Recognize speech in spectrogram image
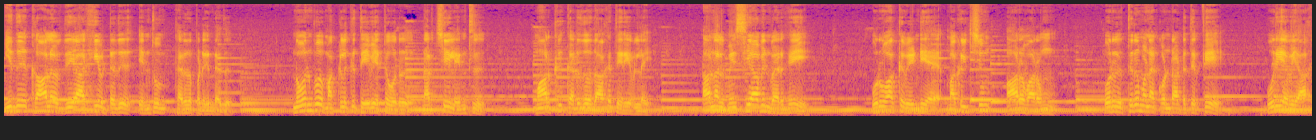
இது காலவதியாகிவிட்டது என்றும் கருதப்படுகின்றது. நோன்பு மக்களுக்கு தேவையற்ற ஒரு நற்செயல் என்று மார்க்கு கருதுவதாக தெரியவில்லை. ஆனால் மெஸ்ஸியாவின் வருகை உருவாக்க வேண்டிய மகிழ்ச்சியும் ஆரவாரமும் ஒரு திருமண கொண்டாட்டத்திற்கு உரியவையாக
